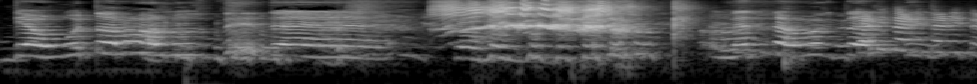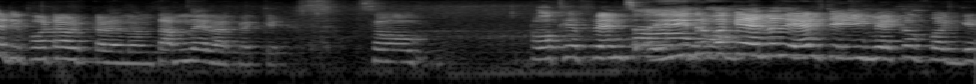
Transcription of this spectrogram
ದೇವು ತರ ಅನಿಸ್ತಿದೆ ತಡಿ ತಡಿ ತಡಿ ತಡಿ ಫೋಟೋ ಹೊಡ್ಕೊಳ್ಳೋಣ ನಮ್ಮ ತಮ್ಮನೇಲಿ ಹಾಕಕ್ಕೆ. ಸೊ ಓಕೆ ಫ್ರೆಂಡ್ಸ್ ಇದ್ರ ಬಗ್ಗೆ ಏನಾದ್ರು ಹೇಳ್ತೀವಿ ಈ ಮೇಕಪ್ ಬಗ್ಗೆ?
